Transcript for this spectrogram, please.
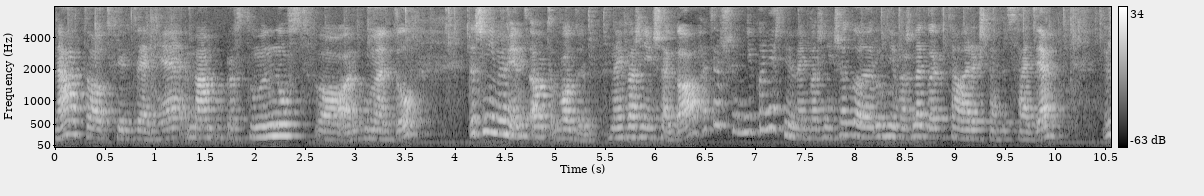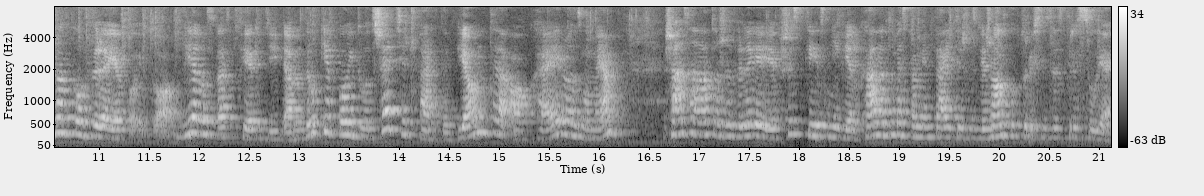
na to twierdzenie mam po prostu mnóstwo argumentów. Zacznijmy więc od wody, najważniejszego, chociaż niekoniecznie najważniejszego, ale równie ważnego jak cała reszta w zasadzie. Zwierzątko wyleje poidło. Wielu z Was twierdzi, dam drugie poidło, trzecie, czwarte, piąte, okej, rozumiem. Szansa na to, że wyleje je wszystkie jest niewielka, natomiast pamiętajcie, że zwierzątko, które się zestresuje,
